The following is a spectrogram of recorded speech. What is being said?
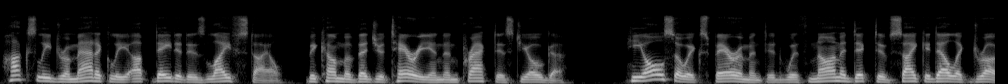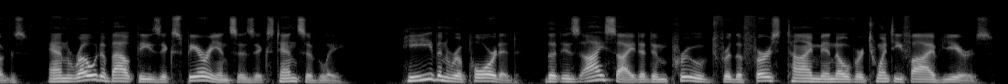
Huxley dramatically updated his lifestyle become a vegetarian and practiced yoga. He also experimented with non-addictive psychedelic drugs and wrote about these experiences extensively. He even reported that his eyesight had improved for the first time in over 25 years.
